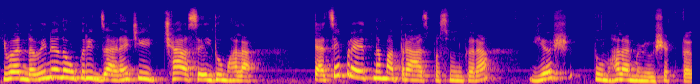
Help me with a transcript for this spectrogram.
किंवा नवीन नोकरीत जाण्याची इच्छा असेल तुम्हाला त्याचे प्रयत्न मात्र आजपासून करा. यश तुम्हाला मिळू शकतं.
